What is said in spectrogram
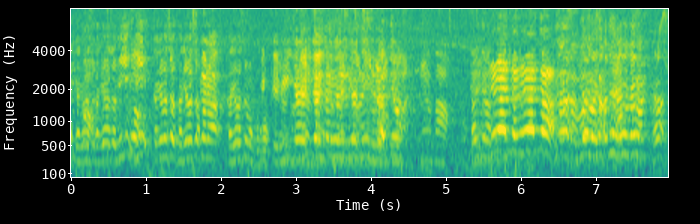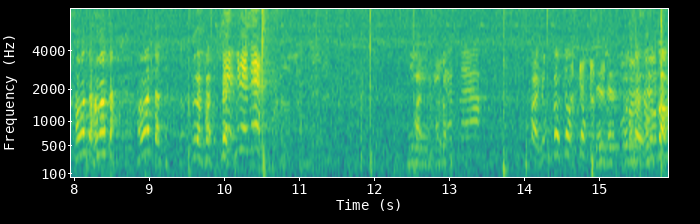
右かけましょうかけましょう。かけましょうもうここ右右左左左左左左入ってます入ってます狙えた狙えたはいよかったよかった出る出る出る出るか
